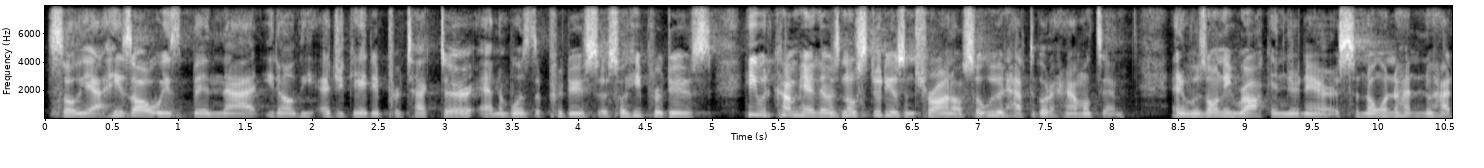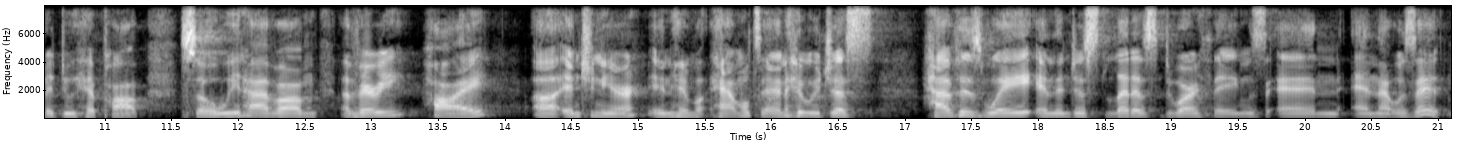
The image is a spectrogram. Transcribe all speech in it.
So yeah he's always been that you know the educated protector and was the producer. So he produced he would come here and there was no studios in toronto so we would have to go to hamilton and it was only rock engineers. So no one knew how to do hip hop. So we'd have um, a very high uh, engineer in Ham- hamilton who would just have his way and then just let us do our things and and that was it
